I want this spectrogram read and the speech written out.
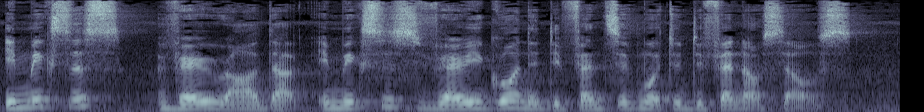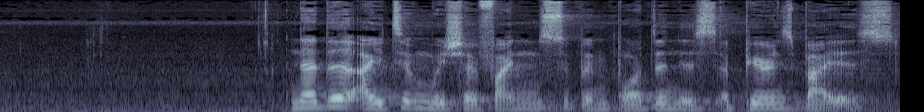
it makes us very riled up. It makes us very go in a defensive mode to defend ourselves. Another item which I find super important is appearance bias.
